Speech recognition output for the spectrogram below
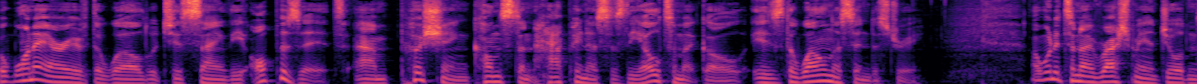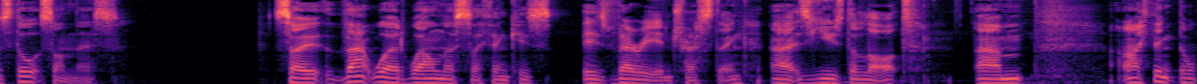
But one area of the world which is saying the opposite and pushing constant happiness as the ultimate goal is the wellness industry. I wanted to know Rashmi and Jordan's thoughts on this. So that word wellness, I think, is is very interesting. Uh, it's used a lot. Um, I think the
